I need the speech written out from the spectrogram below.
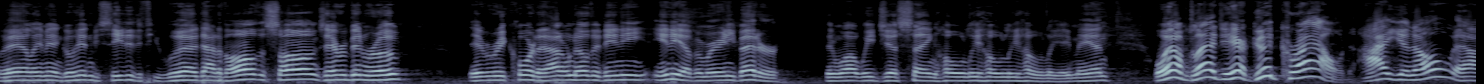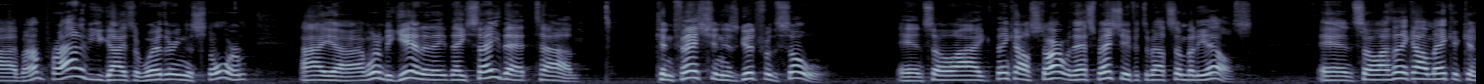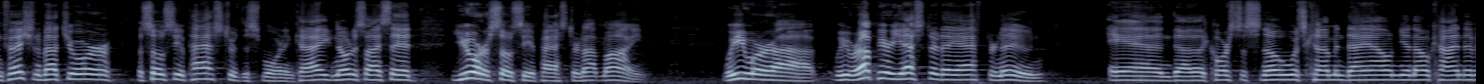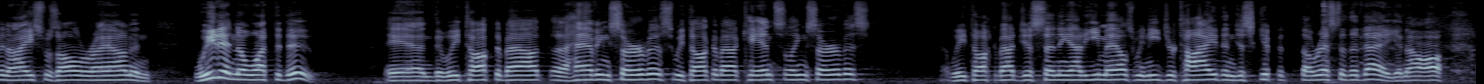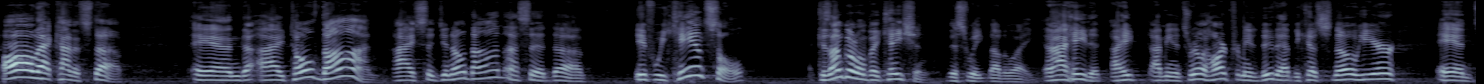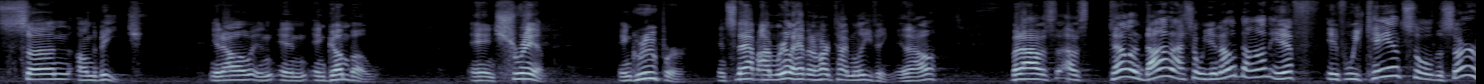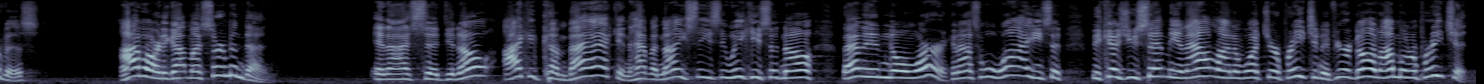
Well, amen. Go ahead and be seated if you would. Out of all the songs ever been wrote, ever recorded, I don't know that any any of them are any better than what we just sang. Holy, holy, holy. Amen. Well, I'm glad you're here. Good crowd. I, you know, uh, I'm proud of you guys of weathering the storm. I, uh, I want to begin. They, they say that uh, confession is good for the soul. And so I think I'll start with that, especially if it's about somebody else. And so I think I'll make a confession about your associate pastor this morning, okay? Notice I said your associate pastor, not mine. We were, uh, we were up here yesterday afternoon and uh, of course, the snow was coming down, you know, kind of, and ice was all around, and we didn't know what to do. And we talked about uh, having service, we talked about canceling service, we talked about just sending out emails. We need your tithe and just skip it the rest of the day, you know, all, all that kind of stuff. And I told Don, I said, you know, Don, I said, uh, if we cancel, because I'm going on vacation this week, by the way. And I hate it. I hate, I mean, it's really hard for me to do that because snow here and sun on the beach, you know, and, and, and gumbo and shrimp and grouper and snap. I'm really having a hard time leaving, you know. But I was, I was telling Don, I said, well, you know, Don, if, if we cancel the service, I've already got my sermon done. And I said, You know, I could come back and have a nice, easy week. He said, No, that isn't going to work. And I said, Well, why? He said, Because you sent me an outline of what you're preaching. If you're gone, I'm going to preach it.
